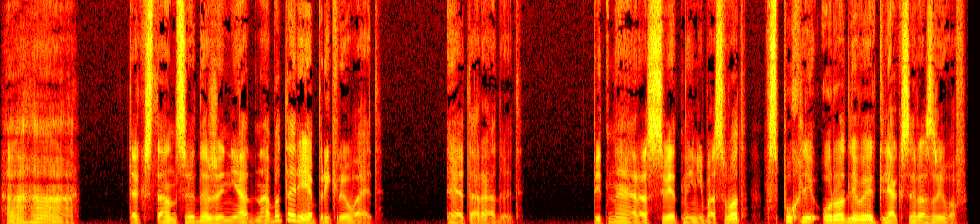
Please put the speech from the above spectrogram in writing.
Ага, так станцию даже не одна батарея прикрывает. Это радует. Пятная рассветный небосвод, вспухли уродливые кляксы разрывов.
